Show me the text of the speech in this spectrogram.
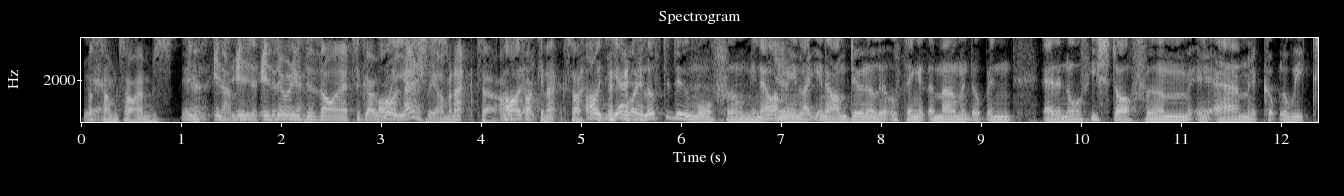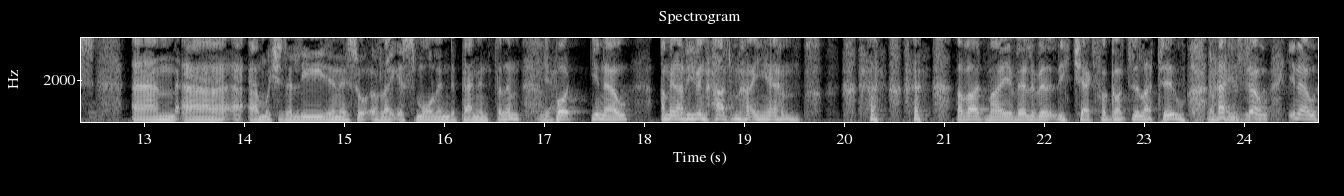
Yeah. sometimes. Yeah, is is, is, is there any yeah. desire to go Oh, right? yes. Actually, I'm an actor. I'm a fucking actor. oh yeah, I'd love to do more film. You know, I mean, like you know, I'm doing a little thing at the moment up in uh, the northeast star film um, in a couple of weeks, um, uh, um, which is a lead in a sort of like a small independent film. But you know, I mean, I've even had my um, I've had my availability checked for Godzilla too. Amazing. so you know,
